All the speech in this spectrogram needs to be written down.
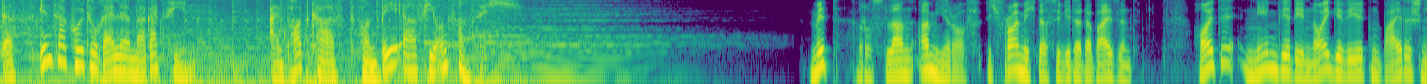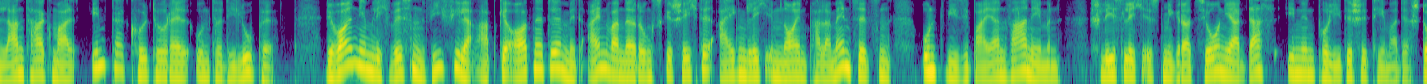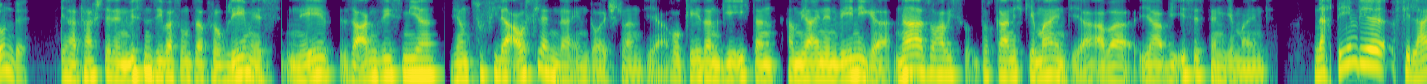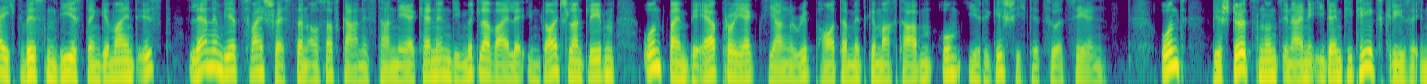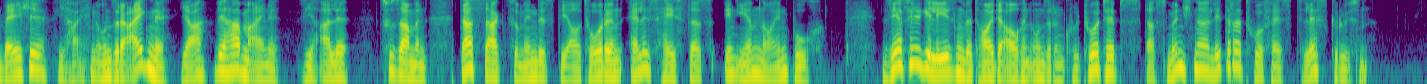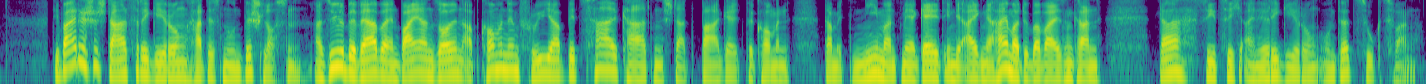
Das interkulturelle Magazin. Ein Podcast von BR24. Mit Ruslan Amirov. Ich freue mich, dass Sie wieder dabei sind. Heute nehmen wir den neu gewählten Bayerischen Landtag mal interkulturell unter die Lupe. Wir wollen nämlich wissen, wie viele Abgeordnete mit Einwanderungsgeschichte eigentlich im neuen Parlament sitzen und wie sie Bayern wahrnehmen. Schließlich ist Migration ja das innenpolitische Thema der Stunde. Herr Taschstellen, wissen Sie, was unser Problem ist? Nee, sagen Sie es mir. Wir haben zu viele Ausländer in Deutschland, ja. Okay, dann gehe ich, dann haben wir einen weniger. Na, so habe ich es doch gar nicht gemeint, ja. Aber ja, wie ist es denn gemeint? Nachdem wir vielleicht wissen, wie es denn gemeint ist, lernen wir zwei Schwestern aus Afghanistan näher kennen, die mittlerweile in Deutschland leben und beim BR-Projekt Young Reporter mitgemacht haben, um ihre Geschichte zu erzählen. Und wir stürzen uns in eine Identitätskrise, in welche, ja, in unsere eigene, ja, wir haben eine, wir alle zusammen. Das sagt zumindest die Autorin Alice Hasters in ihrem neuen Buch. Sehr viel gelesen wird heute auch in unseren Kulturtipps. Das Münchner Literaturfest lässt grüßen. Die bayerische Staatsregierung hat es nun beschlossen. Asylbewerber in Bayern sollen ab kommendem Frühjahr Bezahlkarten statt Bargeld bekommen, damit niemand mehr Geld in die eigene Heimat überweisen kann. Da sieht sich eine Regierung unter Zugzwang.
